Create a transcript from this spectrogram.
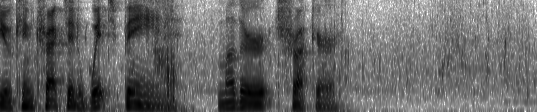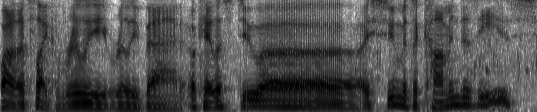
You have contracted Witbane. Mother Trucker. Wow, that's like really, really bad. Okay, let's do uh I assume it's a common disease.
